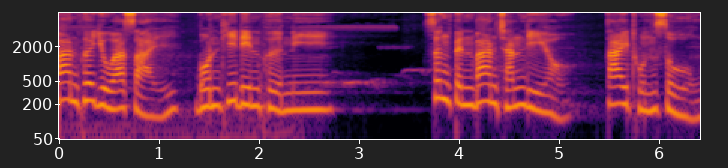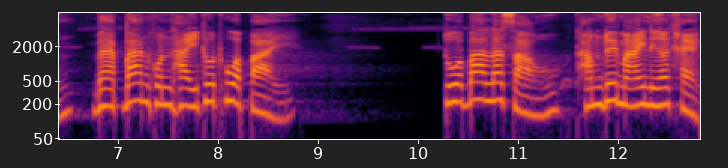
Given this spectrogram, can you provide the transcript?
บ้านเพื่ออยู่อาศัยบนที่ดินผืนนี้ ซึ่งเป็นบ้านชั้นเดียว ใต้ถุนสูง แบบบ้านคนไทยทั่ว ๆ ไป ตัวบ้านและเสาทำด้วยไม้เนื้อแข็ง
